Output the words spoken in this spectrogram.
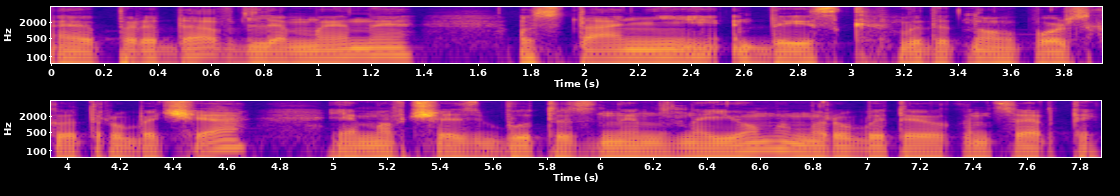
е, передав для мене останній диск видатного польського трубача. Я мав честь бути з ним знайомим, робити його концерти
